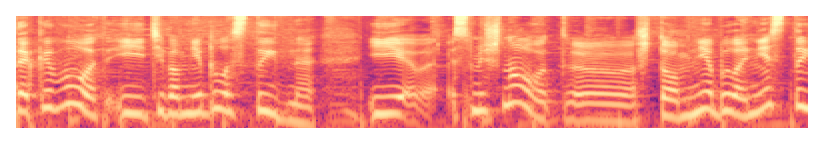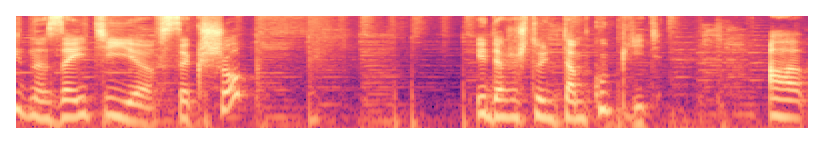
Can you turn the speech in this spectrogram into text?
Так и вот, и типа мне было стыдно. И смешно вот, э, что мне было не стыдно зайти в секс-шоп и даже что-нибудь там купить. А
